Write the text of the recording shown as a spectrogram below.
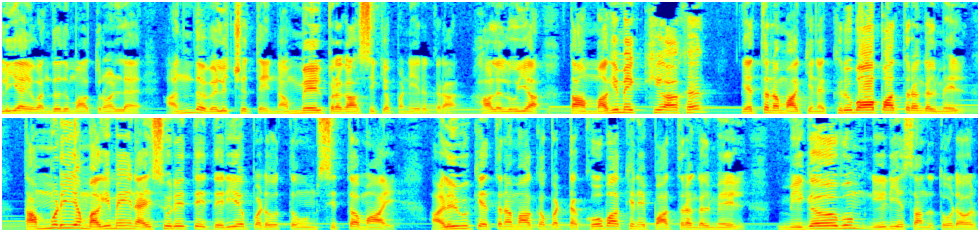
ஒளியாய் வந்தது மாத்திரம் அல்ல அந்த வெளிச்சத்தை நம்மேல் பிரகாசிக்க பண்ணியிருக்கிறார். ஹாலலூயா தாம் மகிமைக்காக எத்தனமாக்கின கிருபா பாத்திரங்கள் மேல் தம்முடைய மகிமையின் ஐஸ்வர்யத்தை தெரியப்படுத்தவும் சித்தமாய் அழிவுக்கு எத்தனமாக்கப்பட்ட கோபாக்கினை பாத்திரங்கள் மேல் மிகவும் நீடிய சாந்தத்தோடு அவர்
